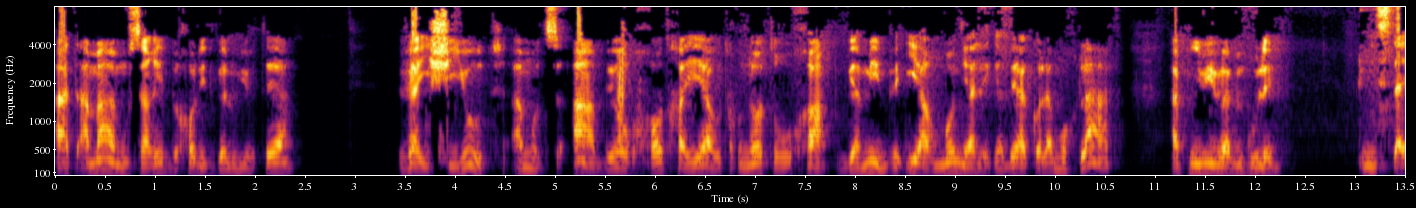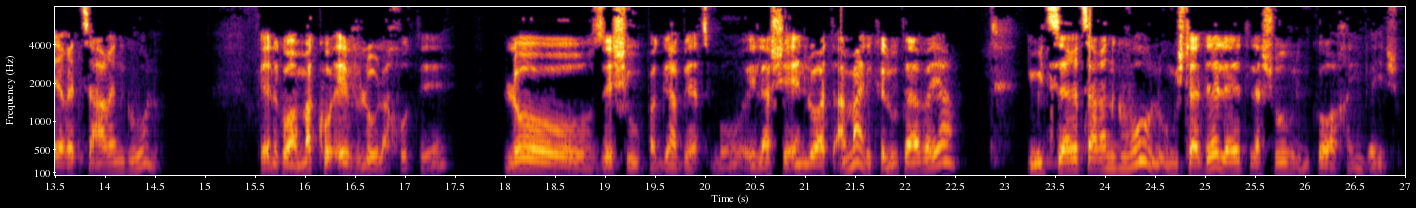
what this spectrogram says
ההתאמה המוסרית בכל התגלויותיה והאישיות המוצאה באורחות חייה ותכונות רוחה, פגמים ואי הרמוניה לגבי הקול המוחלט, הפנימי והמגולה, מצטערת צער אין גבול. כן, כלומר, מה כואב לו לחוטא? לא זה שהוא פגע בעצמו, אלא שאין לו התאמה לכללות ההוויה. היא מצטערת צער אין גבול ומשתדלת לשוב למקור החיים והישות.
